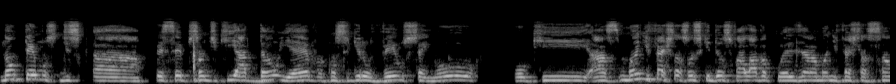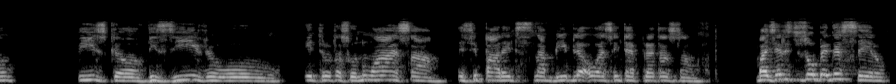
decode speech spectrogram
não temos a percepção de que Adão e Eva conseguiram ver o Senhor, ou que as manifestações que Deus falava com eles era manifestação física, visível, ou, entre outras coisas. Não há essa, esse parênteses na Bíblia ou essa interpretação. Mas eles desobedeceram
